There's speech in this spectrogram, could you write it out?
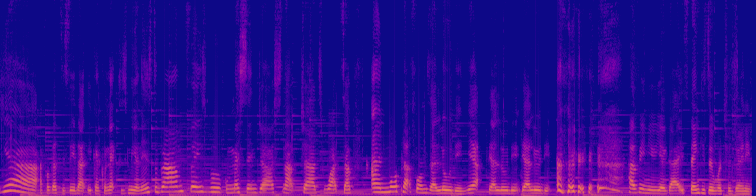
yeah, I forgot to say that you can connect with me on Instagram, Facebook, Messenger, Snapchat, WhatsApp, and more platforms are loading. Yeah, they are loading. They are loading. Happy New Year, guys. Thank you so much for joining.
